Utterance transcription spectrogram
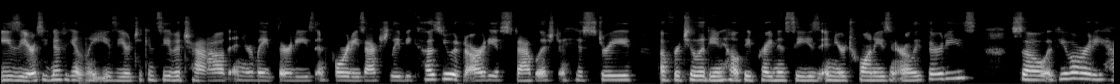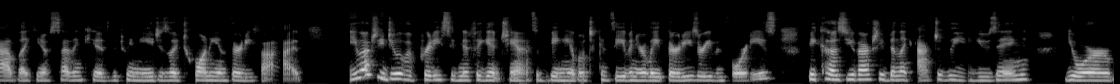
easier, significantly easier to conceive a child in your late 30s and 40s, actually, because you had already established a history of fertility and healthy pregnancies in your 20s and early 30s. So if you've already had like, you know, seven kids between the ages like 20 and 35, you actually do have a pretty significant chance of being able to conceive in your late 30s or even 40s because you've actually been like actively using your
